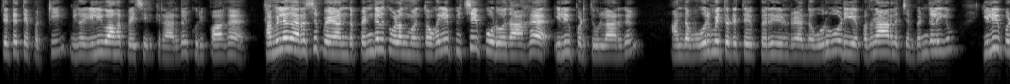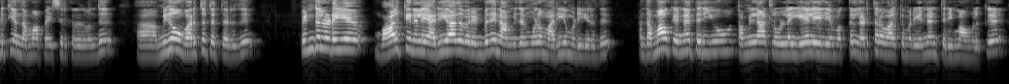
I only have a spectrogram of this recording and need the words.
திட்டத்தை பற்றி மிக இழிவாக பேசியிருக்கிறார்கள். குறிப்பாக தமிழக அரசு பெ- அந்த பெண்களுக்கு வழங்கும் அந்த தொகையை பிச்சை போடுவதாக இழிவுபடுத்தியுள்ளார்கள். அந்த உரிமை திட்டத்தை பெறுகின்ற அந்த ஒரு கோடியே பதினாறு லட்சம் பெண்களையும் இழிவுபடுத்தி அந்த அம்மா பேசியிருக்கிறது வந்து மிகவும் வருத்தத்தை தருது. பெண்களுடைய வாழ்க்கை நிலை அறியாதவர் என்பதை நாம் இதன் மூலம் அறிய முடிகிறது. அந்த அம்மாவுக்கு என்ன தெரியும்? தமிழ்நாட்டில் உள்ள ஏழை எளிய மக்கள் நடுத்தர வாழ்க்கை முறை என்னன்னு தெரியுமா உங்களுக்கு?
